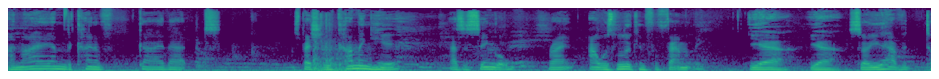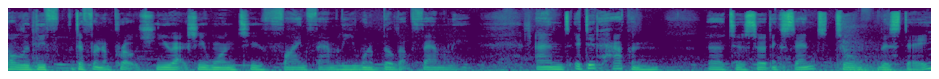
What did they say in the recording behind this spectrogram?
and I am the kind of guy that, especially coming here as a single, right, I was looking for family. Yeah. Yeah. So you have a totally dif- different approach. You actually want to find family. You want to build up family, and it did happen uh, to a certain extent till this day.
